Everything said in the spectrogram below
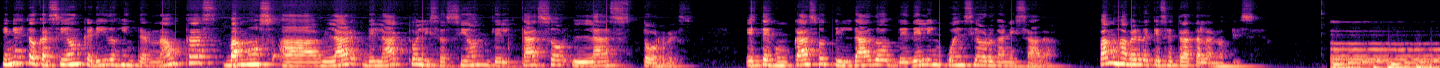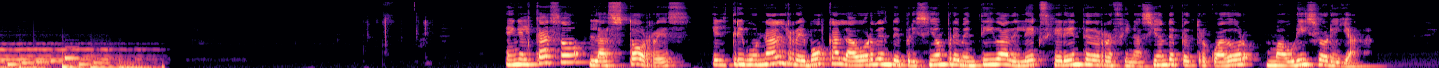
En esta ocasión, queridos internautas, vamos a hablar de la actualización del caso Las Torres. Este es un caso tildado de delincuencia organizada. Vamos a ver de qué se trata la noticia. En el caso Las Torres, el tribunal revoca la orden de prisión preventiva del ex gerente de refinación de Petroecuador, Mauricio Orellana.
